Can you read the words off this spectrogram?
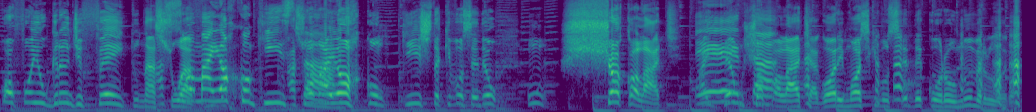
Qual foi o grande feito na A sua, sua maior conquista. A sua maior conquista que você deu um chocolate. Aí dê um Eita. chocolate agora e mostre que você decorou o número, Loura.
